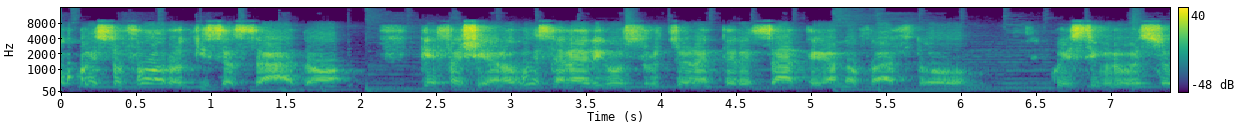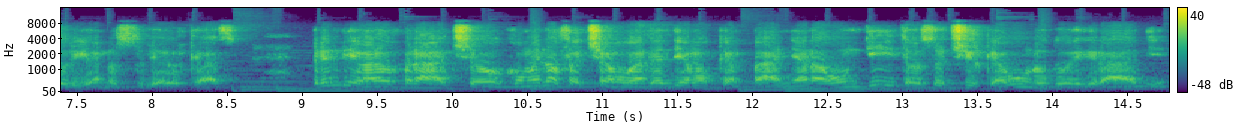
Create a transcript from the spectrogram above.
con questo foro disassato che facevano? Questa è una ricostruzione interessante che hanno fatto questi professori che hanno studiato il caso prendevano il braccio come noi facciamo quando andiamo in campagna, no? un dito su circa 1-2 gradi,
